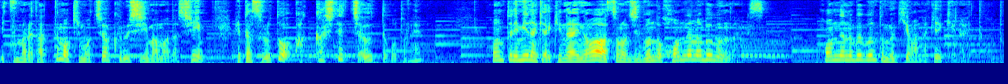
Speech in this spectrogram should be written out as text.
いつまで経っても気持ちは苦しいままだし、下手すると悪化してっちゃうってことね。本当に見なきゃいけないのはその自分の本音の部分なんです。本音の部分と向き合わなきゃいけないってこと。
